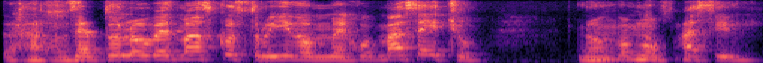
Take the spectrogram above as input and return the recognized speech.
Ajá, o sea, tú lo ves más construido, mejor, más hecho. No Mm, como no. fácil.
